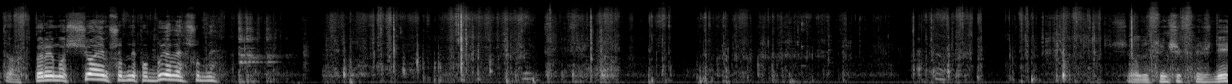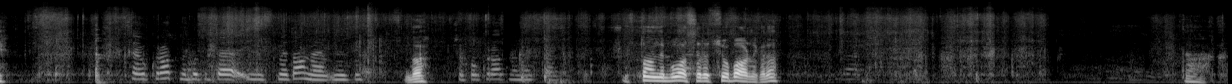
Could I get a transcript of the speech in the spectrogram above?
Так, перемощаємо, щоб не побили, щоб не. Ще досунчик, жди. Це акуратно, бо тут е, і сметана внизу, Да? щоб акуратно не стане. Щоб там не була серед цього багажника, да? Так.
